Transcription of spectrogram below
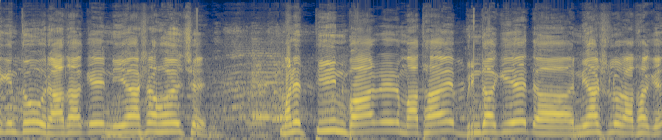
ফাইনালি কিন্তু রাধাকে নিয়ে আসা হয়েছে। মানে তিনবারের মাথায় বৃন্দা গিয়ে নিয়ে আসলো রাধাকে।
